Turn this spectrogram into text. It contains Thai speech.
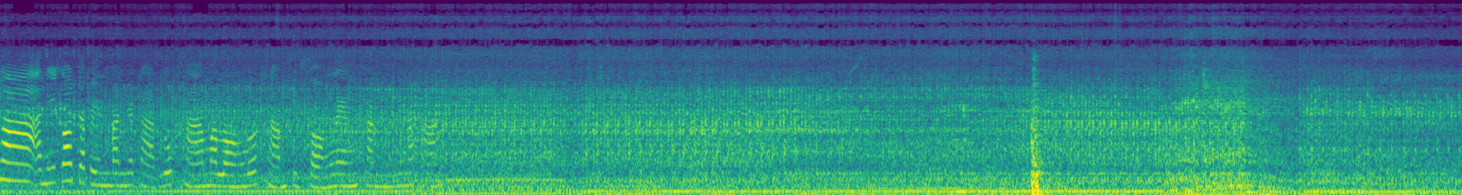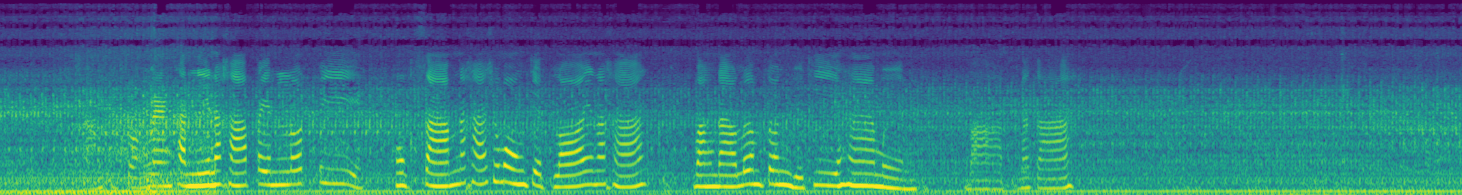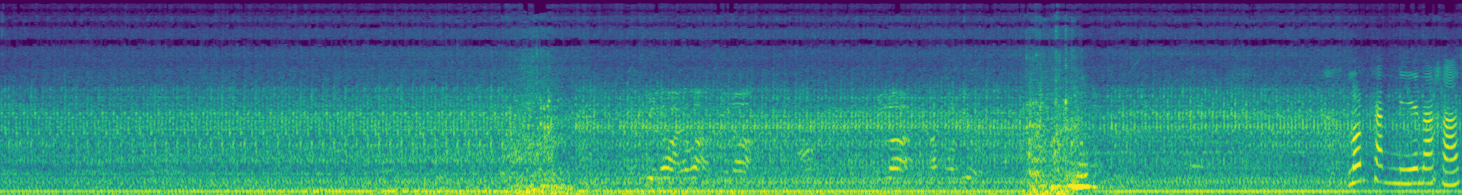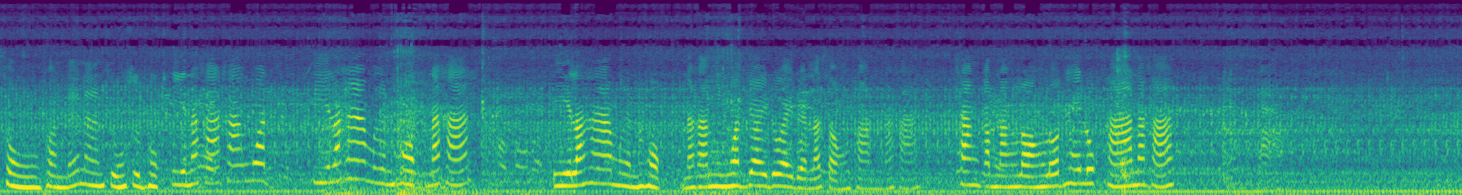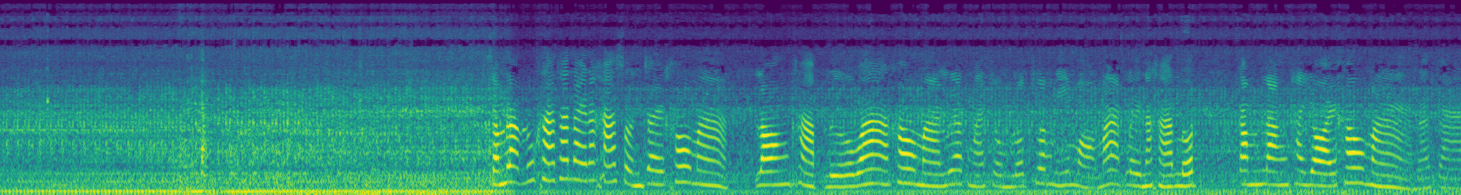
ค่ะ อันนี้ก็จะเป็นบรรยากาศลูกค้ามาลองรถ 32 แรงคันนี้นะคะ 32 แรงคันนี้นะคะ เป็นรถปี 63 นะคะ ชั่วโมง 700 นะคะ วางดาวเริ่มต้นอยู่ที่ 50,000 บาทนะจ๊ะ สี่ล้อนะว่าสี่ล้อสี่ล้อขับรถอยู่รถคันนี้นะคะ ส่งผ่อนได้นานสูงสุด 6 ปีนะคะ ค่างวดปีละ 56,000นะคะ ปีละ 56,000นะคะ มีงวดย่อยด้วยเดือนละ 2,000นะคะ ช่างกำลังลองรถให้ลูกค้านะคะ สำหรับลูกค้าท่านใดนะคะ สนใจเข้ามาลองขับหรือว่าเข้ามาเลือกมาชมรถช่วงนี้เหมาะมากเลยนะคะ รถกำลังทยอยเข้ามานะจ๊ะ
